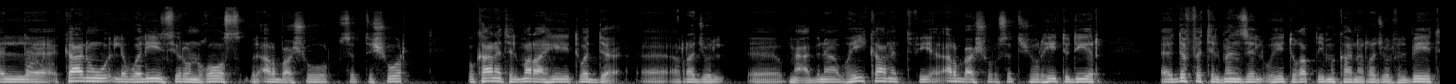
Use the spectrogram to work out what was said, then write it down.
ال- كانوا الأولين يصيرون غوص بالأربع شهور وست شهور وكانت المرأة هي تودع آه، الرجل مع أبنائه. وهي كانت في الأربع شهور وست شهور هي تدير آه، دفة المنزل وهي تغطي مكان الرجل في البيت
